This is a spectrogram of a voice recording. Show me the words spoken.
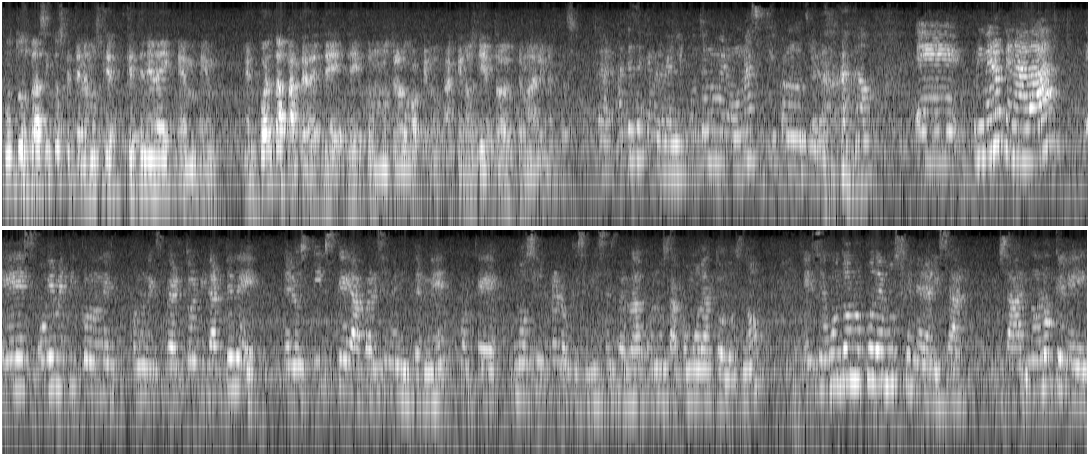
puntos básicos que tenemos que, tener ahí en, en, puerta, aparte de, ir con un nutriólogo a que, nos, a que nos guíe todo el tema de alimentación. Claro, antes de que me regañe, punto número uno, asistir con un nutriólogo. No. Eh, primero que nada, es obviamente ir con un, con un experto, olvidarte de de los tips que aparecen en internet, porque no siempre lo que se dice es verdad o nos acomoda a todos, ¿no? El segundo, no podemos generalizar, o sea, no lo que le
